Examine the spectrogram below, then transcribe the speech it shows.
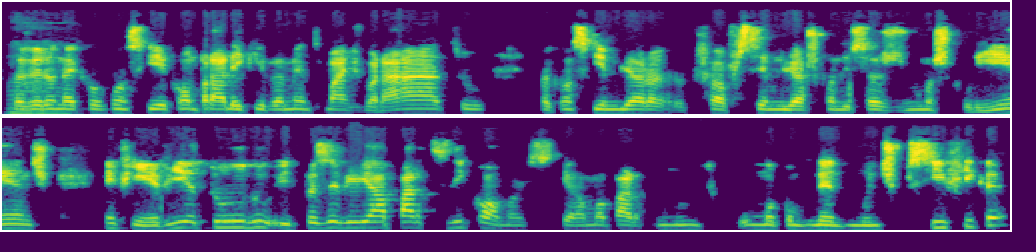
para ver uhum. onde é que eu conseguia comprar equipamento mais barato, para conseguir melhor, para oferecer melhores condições aos meus clientes. Enfim, havia tudo e depois havia a parte de e-commerce, que era uma parte muito, uma componente muito específica.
